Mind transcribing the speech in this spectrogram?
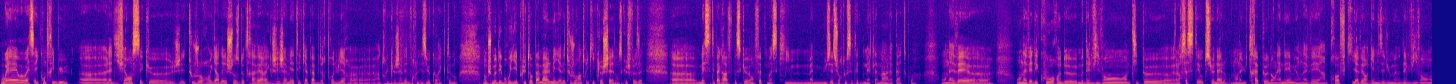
Ouais, ouais, ouais, ça y contribue. Euh, la différence, c'est que j'ai toujours regardé les choses de travers et que j'ai jamais été capable de reproduire euh, un truc que j'avais devant les yeux correctement. Donc je me débrouillais plutôt pas mal, mais il y avait toujours un truc qui clochait dans ce que je faisais. Euh, mais c'était pas grave parce que en fait, moi, ce qui m'amusait surtout, c'était de mettre la main à la pâte. On avait, euh, on avait des cours de modèles vivants, un petit peu. Alors ça, c'était optionnel. On en a eu très peu dans l'année, mais on avait un prof qui avait organisé du modèle vivant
